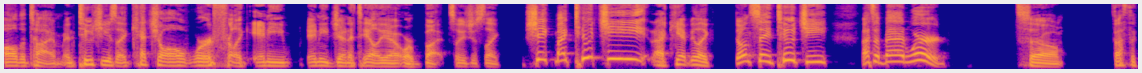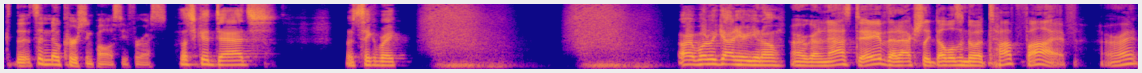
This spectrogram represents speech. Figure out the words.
all the time. And Tucci is like catch all word for like any any genitalia or butt. So he's just like, shake my Tucci. I can't be like, don't say Tucci. That's a bad word. So that's the it's a no cursing policy for us. That's good, dads. Let's take a break. All right, what do we got here? You know, All right, we're going to Ask Dave that actually doubles into a top five. All right,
